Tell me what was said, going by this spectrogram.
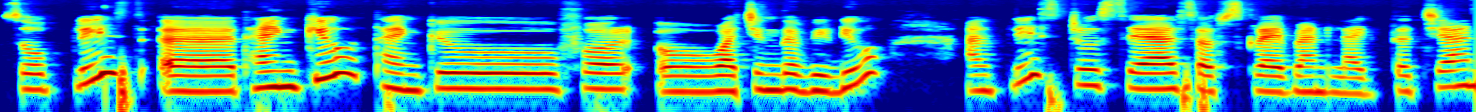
So please uh, thank you. Thank you for uh, watching the video. And please do share subscribe and like the channel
